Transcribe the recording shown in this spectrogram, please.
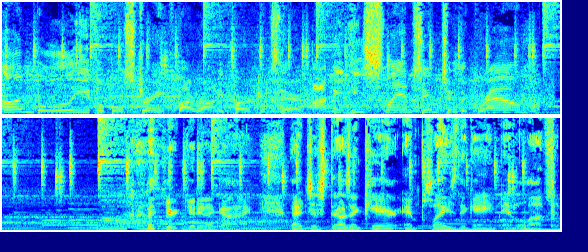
unbelievable strength by Ronnie Perkins there. I mean, he slams him to the ground. You're getting a guy that just doesn't care and plays the game and loves it.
